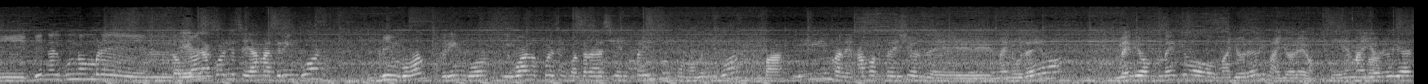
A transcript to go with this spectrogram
¿Y tiene algún nombre El acuario se llama Green World. Green World. Green World. Igual lo puedes encontrar así en Facebook como Green World. Va. Y manejamos precios de menudeo, medio, medio mayoreo y mayoreo. Y el mayoreo ya es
